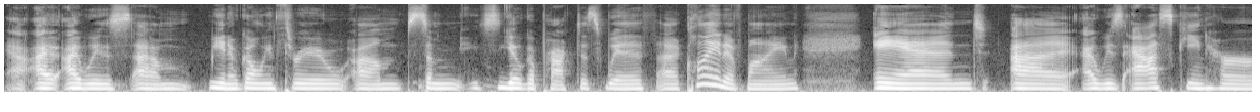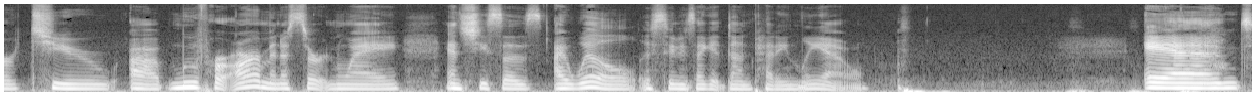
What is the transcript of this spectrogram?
I, I was, um, you know, going through um, some yoga practice with a client of mine, and uh, I was asking her to uh, move her arm in a certain way, and she says, "I will as soon as I get done petting Leo." And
